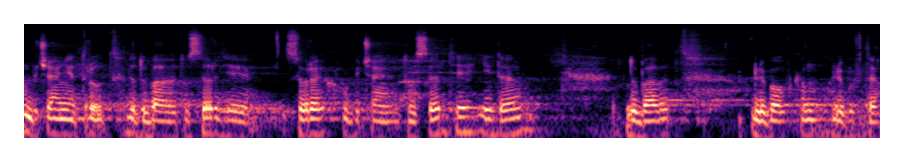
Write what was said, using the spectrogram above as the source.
обичайния труд, да добавят усърдие, свръх обичайното усърдие и да добавят любов към любовта.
